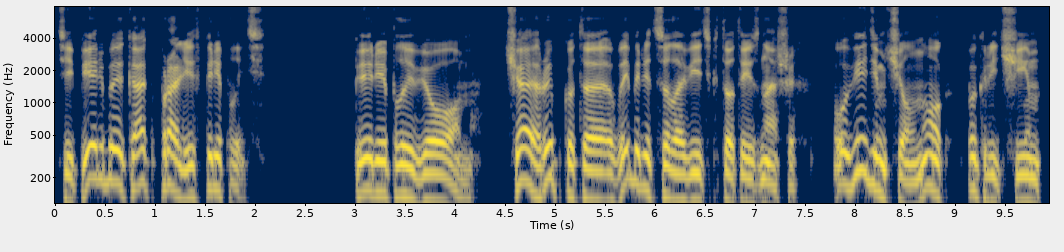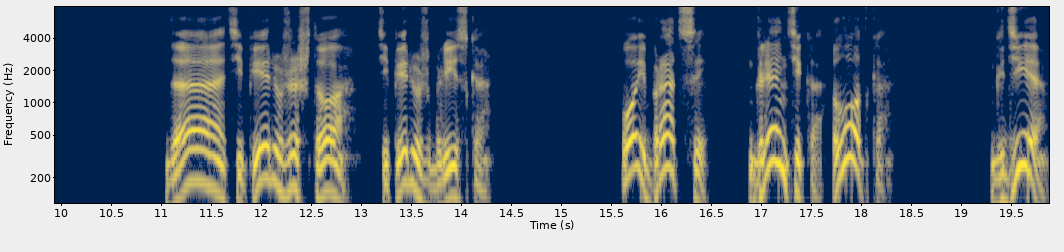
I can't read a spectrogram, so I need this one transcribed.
«Теперь бы как пролив переплыть». «Переплывем. Чай рыбку-то выберется ловить кто-то из наших. Увидим челнок, покричим, да, теперь уже что? Теперь уж близко. Ой, братцы, гляньте-ка, лодка. Где?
